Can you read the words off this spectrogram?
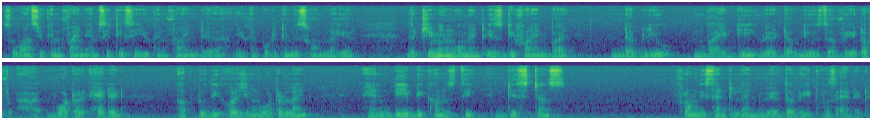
so once you can find mctc you can find uh, you can put it in this formula here. The trimming moment is defined by w by d where w is the weight of uh, water added up to the original water line and d becomes the distance from the center line where the weight was added.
